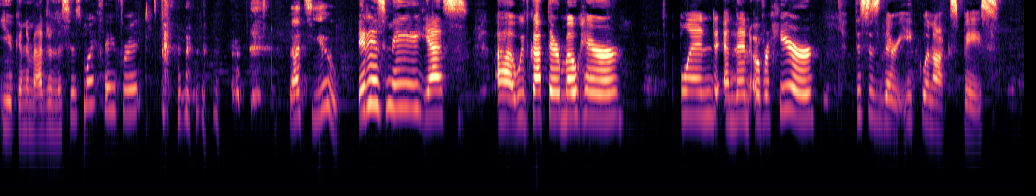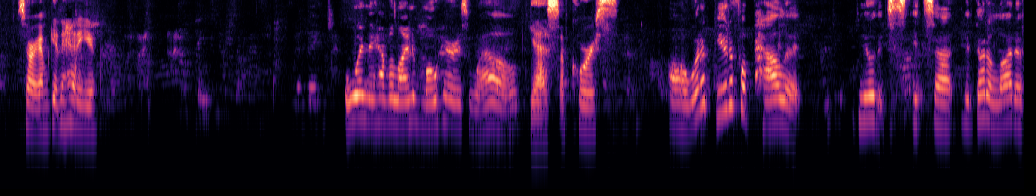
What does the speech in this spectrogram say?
you can imagine this is my favorite. That's you. It is me, yes. Uh, we've got their mohair blend, and then over here, this is their equinox base. Sorry, I'm getting ahead of you. Oh, and they have a line of mohair as well. Yes, of course. Oh, what a beautiful palette. You know, it's it's uh they've got a lot of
